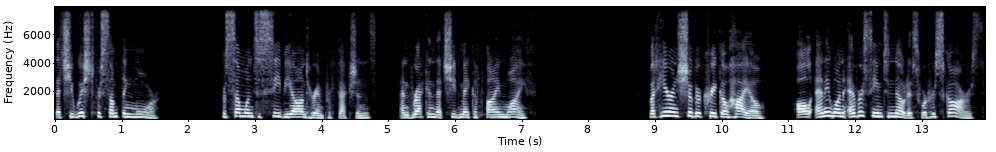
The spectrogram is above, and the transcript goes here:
that she wished for something more, for someone to see beyond her imperfections and reckon that she'd make a fine wife. But here in Sugarcreek, Ohio, all anyone ever seemed to notice were her scars.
